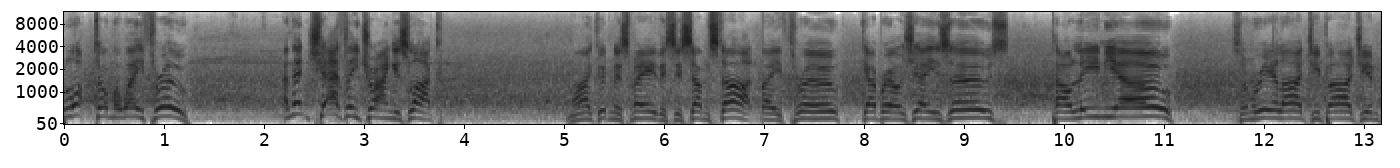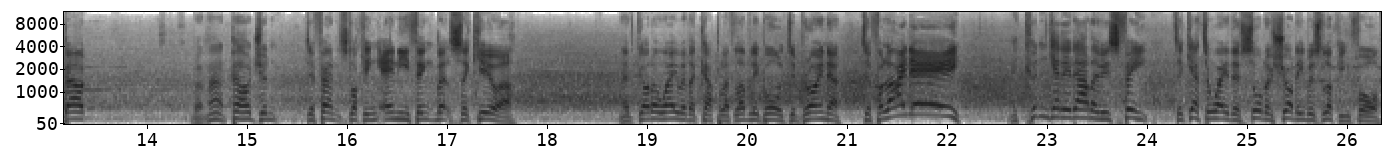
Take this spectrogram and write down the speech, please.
Blocked on the way through. And then Chadli trying his luck. My goodness me, this is some start. Way through. Gabriel Jesus. Paulinho. Some real argy-bargy and But that Belgian defence looking anything but secure. They've got away with a couple of lovely balls. De Bruyne to Fellaini. He couldn't get it out of his feet to get away the sort of shot he was looking for.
